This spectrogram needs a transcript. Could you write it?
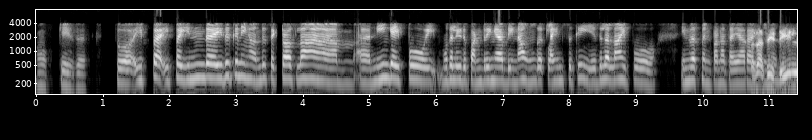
ஓகே சார் ஸோ இப்போ இப்போ இந்த இதுக்கு நீங்கள் வந்து செக்டார்ஸ்லாம் நீங்கள் இப்போ முதலீடு பண்ணுறீங்க அப்படின்னா உங்கள் கிளைண்ட்ஸுக்கு எதுலலாம் இப்போ இன்வெஸ்ட்மெண்ட் பண்ண தயாரா இருக்கீங்க? டீல்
